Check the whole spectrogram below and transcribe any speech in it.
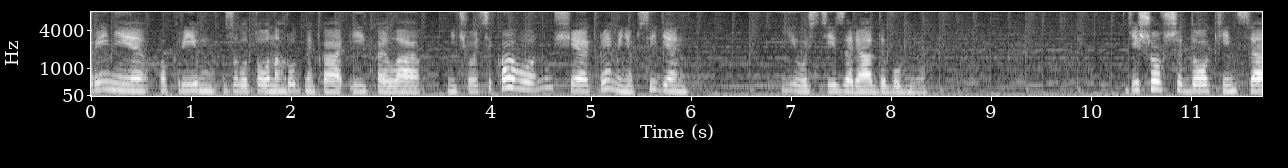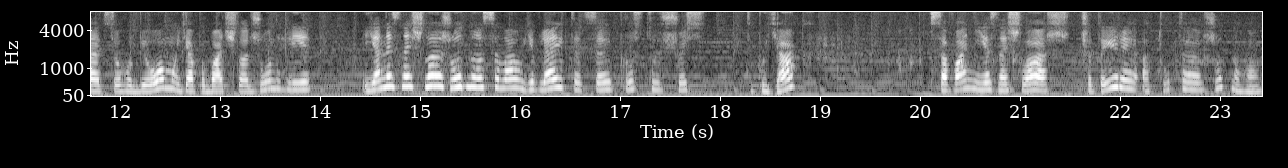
В скрині, окрім золотого нагрудника і кайла, нічого цікавого. Ну, ще кремінь, обсидіан і ось ці заряди вогню. Дійшовши до кінця цього біому, я побачила джунглі. Я не знайшла жодного села. Уявляєте, це просто щось, типу, як? В саванні я знайшла аж чотири, а тут жодного.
